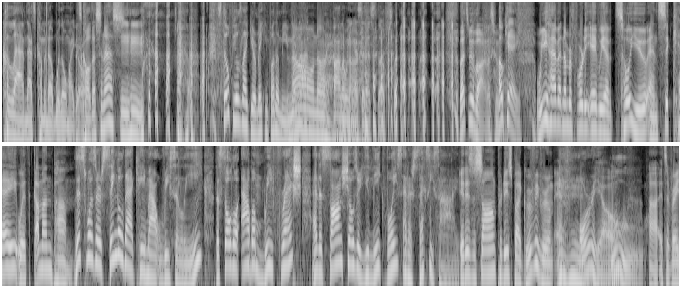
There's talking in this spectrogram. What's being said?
collab that's coming up with Oh My Girl. It's called SNS. hmm Still feels like you're making fun of me for No, not no, like, no, following no. SNS stuff. Let's move on. Let's move on. okay. We have at number 48, we have Soyou and Sik-K with Gaman Pam. This was her single that came out recently, the solo album Refresh, and the song shows her unique voice and her sexy side. It is a song produced by Groovy Room and Oreo. Ooh. Uh, it's a very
